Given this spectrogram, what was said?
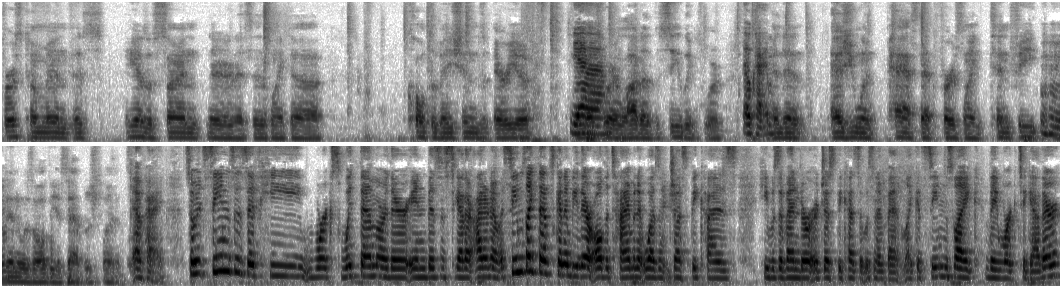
first come in, it's he has a sign there that says like uh cultivations area. yeah, that's where a lot of the seedlings were. okay, And then as you went past that first like ten feet, Mhm. then it was all the established plants. Okay. So it seems as if he works with them or they're in business together. I don't know. It seems like that's going to be there all the time and it wasn't just because he was a vendor or just because it was an event. Like it seems like they work together.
